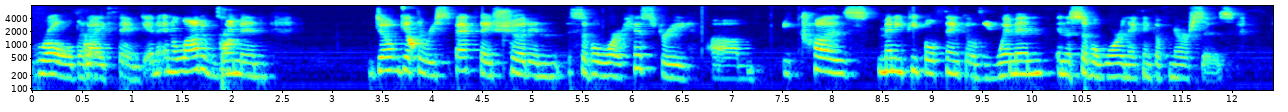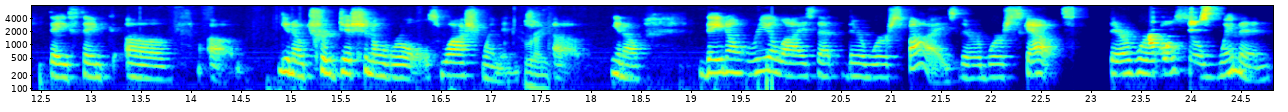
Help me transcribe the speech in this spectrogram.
role that I think, and, and a lot of women don't get the respect they should in Civil War history um, because many people think of women in the Civil War and they think of nurses. They think of, um, you know, traditional roles, washwomen, Right. uh, you know, they don't realize that there were spies, there were scouts, there were also women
